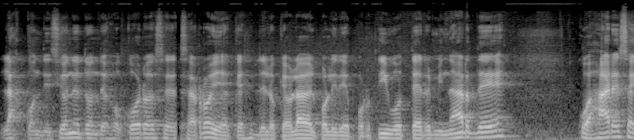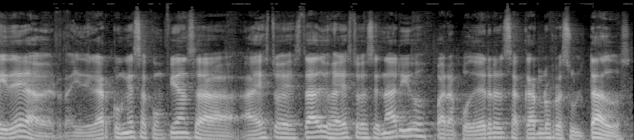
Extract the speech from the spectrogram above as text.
las condiciones donde Jocoro se desarrolla, que es de lo que hablaba el polideportivo, terminar de cuajar esa idea, ¿verdad? Y llegar con esa confianza a estos estadios, a estos escenarios, para poder sacar los resultados.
